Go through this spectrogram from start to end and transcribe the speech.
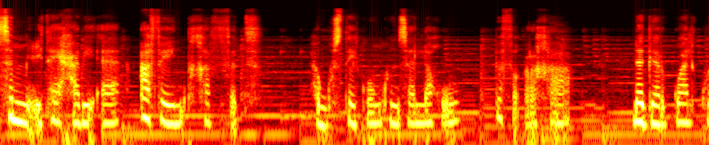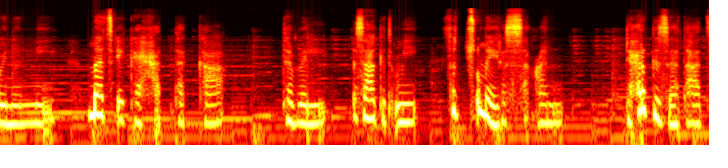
ስምዒተይ ሓቢአ ኣፈይ እንትኸፍት ሕጉስተይ ኮንኩን ዘለኹ ብፍቕርኻ ነገር ጓል ኮይኑኒ መፄ ከይሓተካ ትብል እዛ ግጥሚ ፍጹም ኣይርስዓን ድሕሪ ግዘታት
